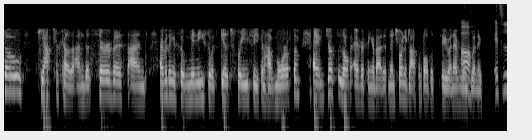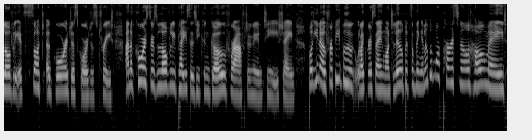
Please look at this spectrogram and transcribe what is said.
so theatrical and the service and everything is so mini, so it's guilt free, so you can have more of them. Um, just love everything about it, and then throwing a glass of bubbles too, and everyone's oh, winning. It's lovely. It's such a gorgeous, gorgeous treat. And of course, there's lovely places you can go for afternoon tea, Shane. But you know, for people who, like we are saying, want a little bit something a little bit more personal, homemade,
